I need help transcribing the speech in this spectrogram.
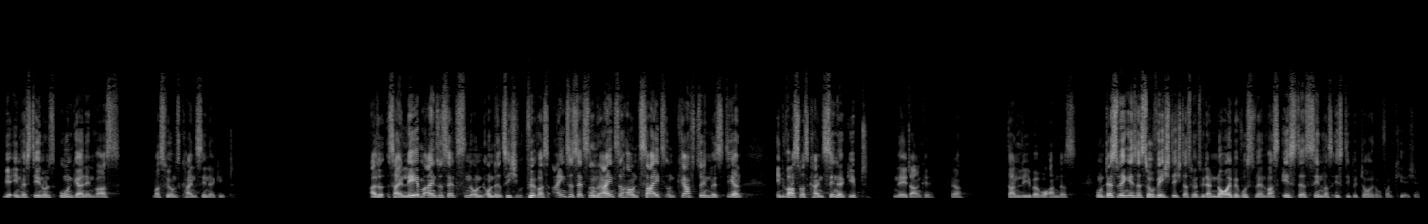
Wir investieren uns ungern in was, was für uns keinen Sinn ergibt. Also sein Leben einzusetzen und, und sich für was einzusetzen und reinzuhauen, Zeit und Kraft zu investieren in was, was keinen Sinn ergibt, nee, danke. Dann lieber woanders. Und deswegen ist es so wichtig, dass wir uns wieder neu bewusst werden, was ist der Sinn, was ist die Bedeutung von Kirche.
